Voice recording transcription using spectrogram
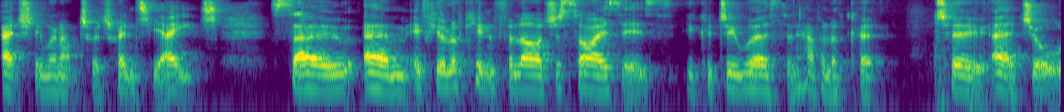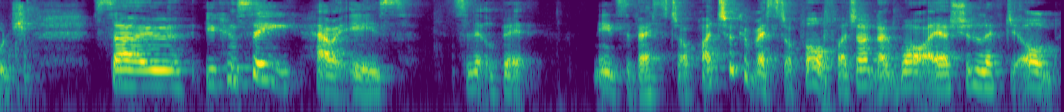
actually went up to a 28. So um, if you're looking for larger sizes, you could do worse than have a look at to uh, George. So you can see how it is. It's a little bit, needs a vest top. I took a vest top off. I don't know why. I should have left it on.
